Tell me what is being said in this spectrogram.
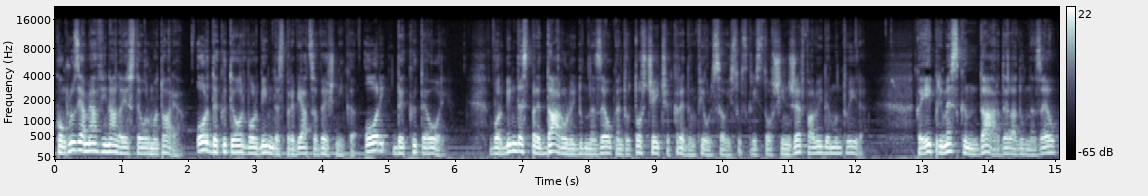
Concluzia mea finală este următoarea. Ori de câte ori vorbim despre viață veșnică, ori de câte ori vorbim despre darul lui Dumnezeu pentru toți cei ce cred în Fiul Său Isus Hristos și în jertfa Lui de mântuire. Că ei primesc în dar de la Dumnezeu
